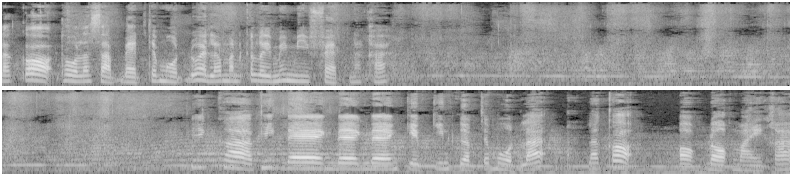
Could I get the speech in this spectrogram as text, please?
แล้วก็โทรศัพท์แบตจะหมดด้วยแล้วมันก็เลยไม่มีแฟลชนะคะพริกค่ะพริกแดงแดงแดงเก็บกินเกือบจะหมดละ แล้วก็ออกดอกใหม่ค่ะ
